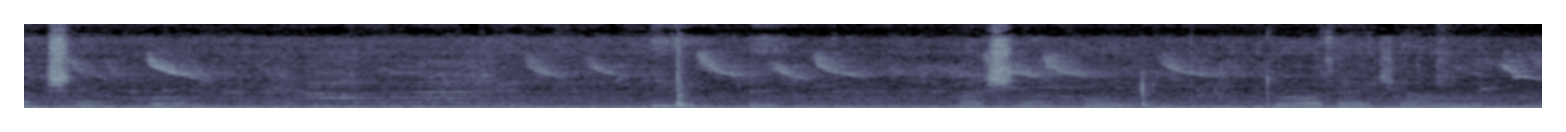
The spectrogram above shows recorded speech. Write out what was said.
发现我，为没发现我躲在角落。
